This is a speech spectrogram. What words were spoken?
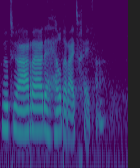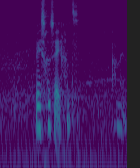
Wilt u haar uh, de helderheid geven? Wees gezegend. Amen.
